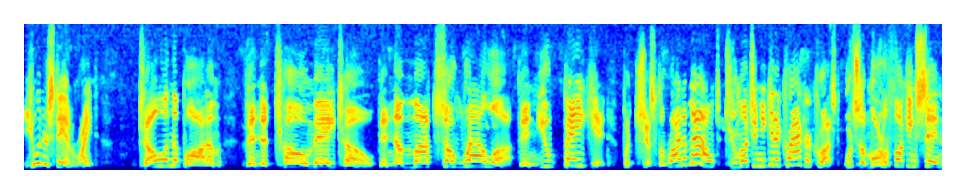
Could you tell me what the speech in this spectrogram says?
You understand, right? Dough on the bottom, then the tomato, then the mozzarella, then you bake it, but just the right amount. Too much and you get a cracker crust, which is a mortal fucking sin,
